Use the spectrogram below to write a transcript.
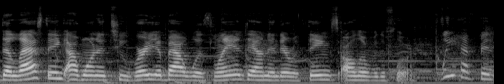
The last thing I wanted to worry about was laying down and there were things all over the floor. We have been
